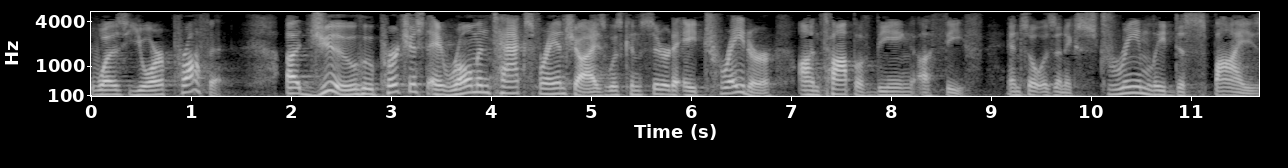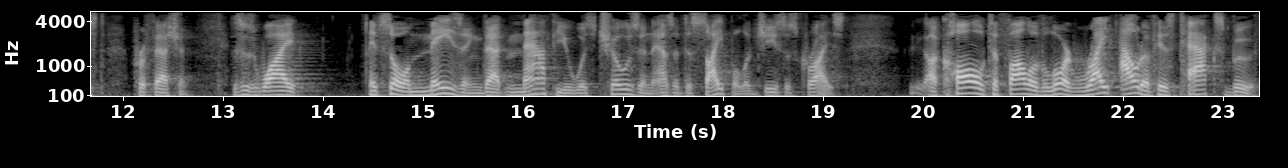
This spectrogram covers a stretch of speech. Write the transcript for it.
was your profit. A Jew who purchased a Roman tax franchise was considered a traitor on top of being a thief. And so it was an extremely despised profession. This is why it's so amazing that Matthew was chosen as a disciple of Jesus Christ. A call to follow the Lord right out of his tax booth.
